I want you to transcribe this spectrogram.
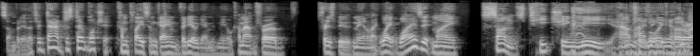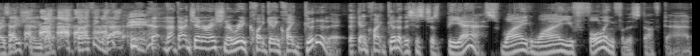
somebody. They say, "Dad, just don't watch it. Come play some game, video game with me, or come out and throw a frisbee with me." And I'm like, "Wait, why is it my sons teaching me how to avoid polarization?" but, but I think that, that, that that generation are really quite getting quite good at it. They're getting quite good at this. Is just BS. Why why are you falling for this stuff, Dad?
